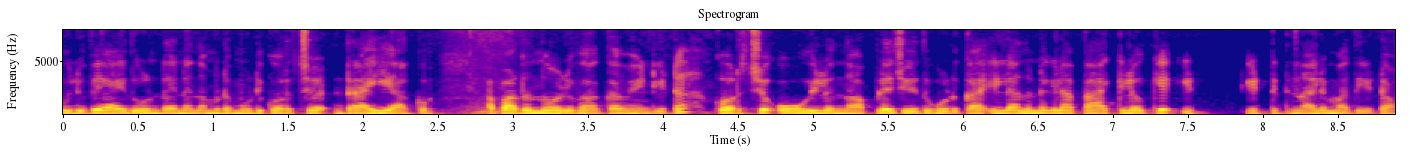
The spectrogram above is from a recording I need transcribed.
ഉലുവ ആയതുകൊണ്ട് തന്നെ നമ്മുടെ മുടി കുറച്ച് ഡ്രൈ ആക്കും. അപ്പോൾ അതൊന്ന് ഒഴിവാക്കാൻ വേണ്ടിയിട്ട് കുറച്ച് ഓയിലൊന്ന് അപ്ലൈ ചെയ്ത് കൊടുക്കുക. ഇല്ലാന്നുണ്ടെങ്കിൽ ആ പാക്കിലൊക്കെ ഇട്ട് ഇട്ടിരുന്നാലും മതി കേട്ടോ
